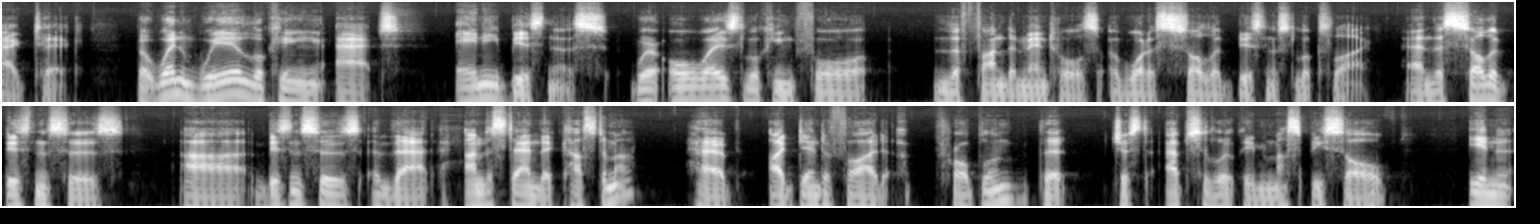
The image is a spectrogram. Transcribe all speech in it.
agtech. But when we're looking at any business, we're always looking for the fundamentals of what a solid business looks like. And the solid businesses are businesses that understand their customer, have identified a problem that just absolutely must be solved in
